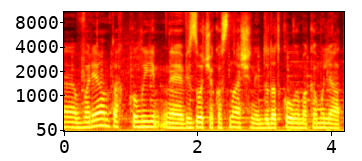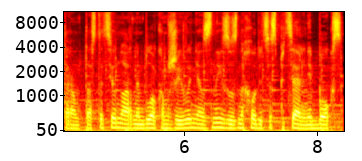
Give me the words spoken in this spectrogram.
Е, В варіантах, коли е, візочок оснащений додатковим акумулятором та стаціонарним блоком живлення, знизу знаходиться спеціальний бокс,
